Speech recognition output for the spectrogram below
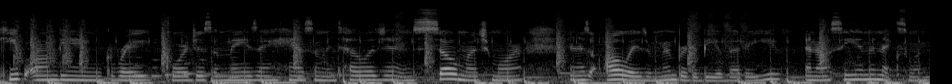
Keep on being great, gorgeous, amazing, handsome, intelligent, and so much more. And as always, remember to be a better you. And I'll see you in the next one.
